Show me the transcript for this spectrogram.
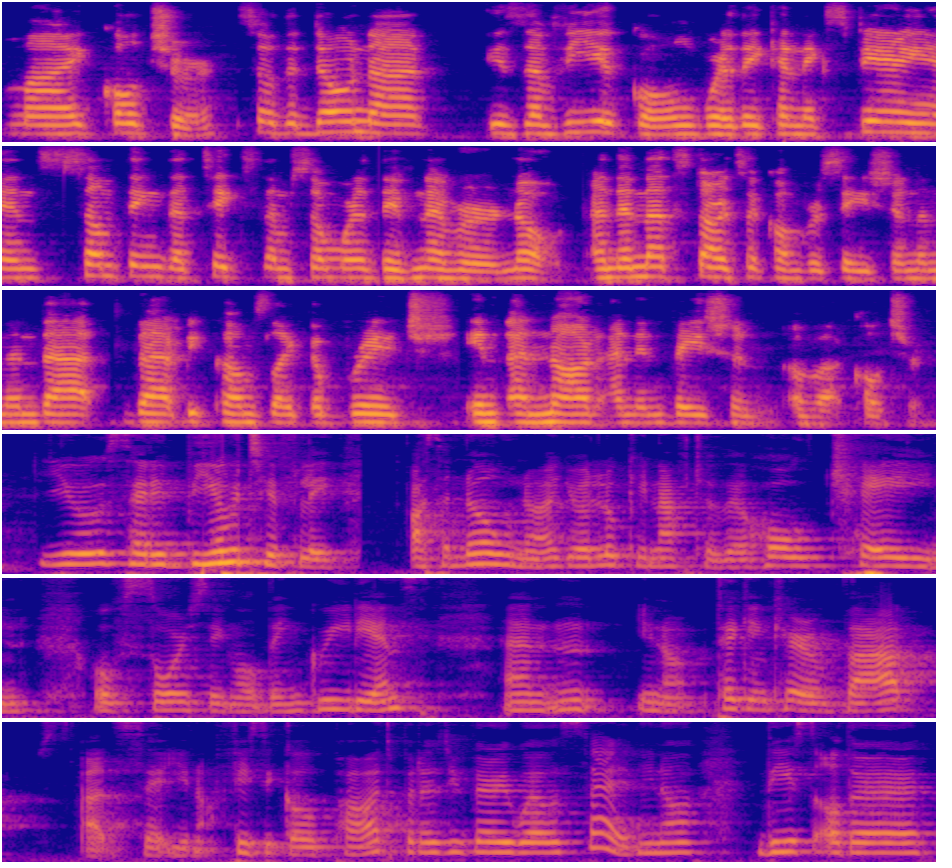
my culture. So the donut is a vehicle where they can experience something that takes them somewhere they've never known. And then that starts a conversation and then that that becomes like a bridge in and not an invasion of a culture. You said it beautifully. As an owner you're looking after the whole chain of sourcing all the ingredients and you know taking care of that i'd say you know physical part. But as you very well said you know this other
